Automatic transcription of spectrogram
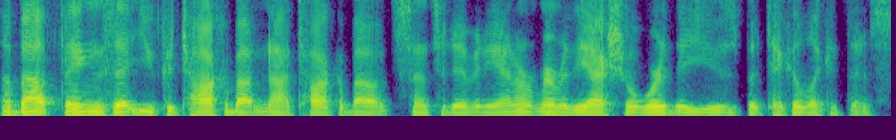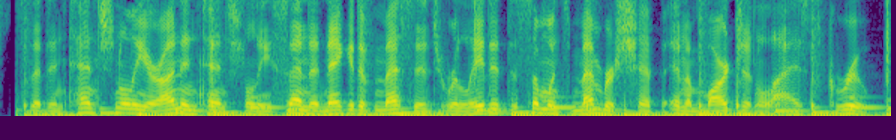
about things that you could talk about and not talk about sensitivity. I don't remember the actual word they used, but take a look at this. That intentionally or unintentionally send a negative message related to someone's membership in a marginalized group.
